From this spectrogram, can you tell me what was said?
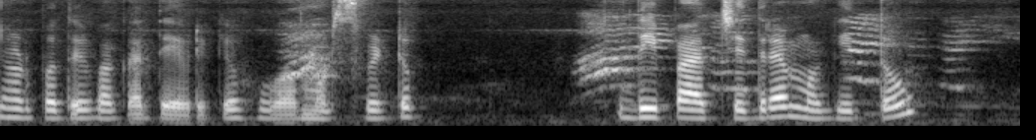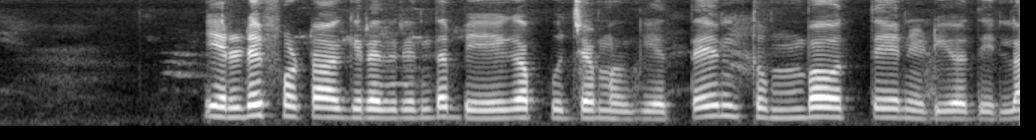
ನೋಡ್ಬೋದು ಇವಾಗ ದೇವರಿಗೆ ಹೂವು ಮುಡಿಸ್ಬಿಟ್ಟು ದೀಪ ಹಚ್ಚಿದ್ರೆ ಮುಗೀತು. ಎರಡೇ ಫೋಟೋ ಆಗಿರೋದ್ರಿಂದ ಬೇಗ ಪೂಜೆ ಮುಗಿಯುತ್ತೆ. ತುಂಬ ಹೊತ್ತೇನು ಹಿಡಿಯೋದಿಲ್ಲ.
